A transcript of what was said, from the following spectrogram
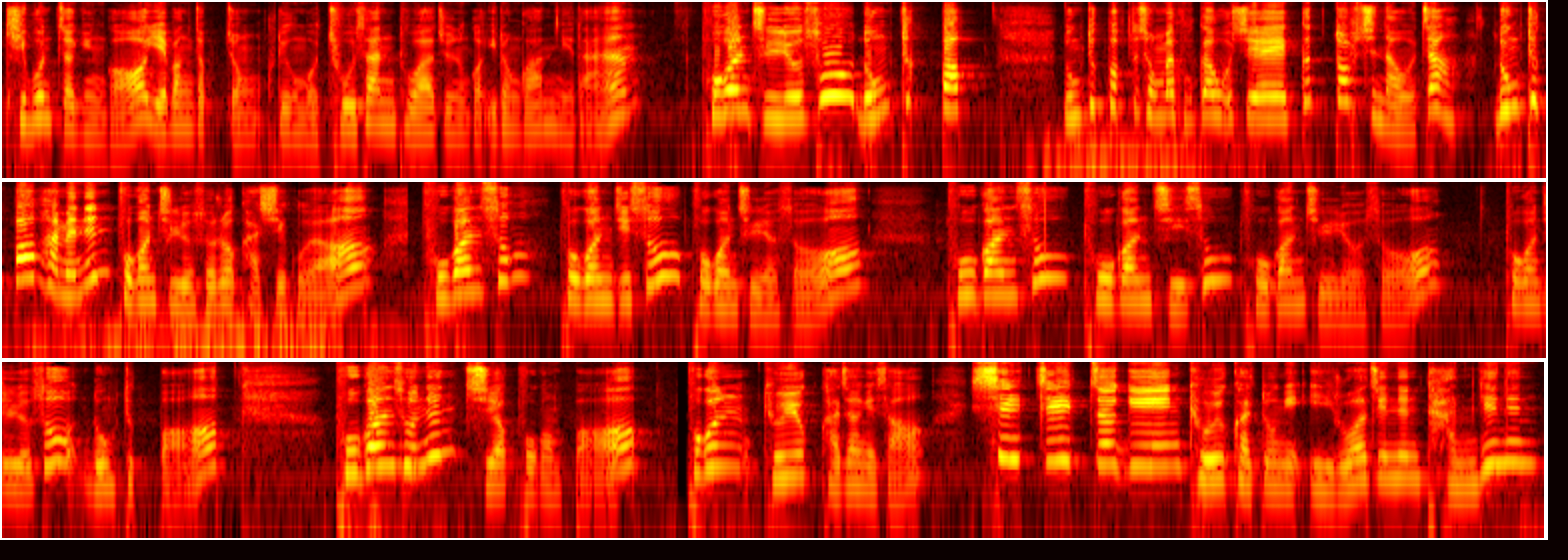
기본적인 거 예방접종 그리고 뭐 조산 도와주는 거 이런 거 합니다. 보건진료소 농특법 농특법도 정말 국가고시에 끝도 없이 나오죠. 농특법 하면은 보건진료소로 가시고요. 보건소, 보건지소, 보건진료소, 보건소, 보건지소, 보건진료소, 보건진료소, 농특법. 보건소는 지역보건법. 보건교육 과정에서 실질적인 교육 활동이 이루어지는 단계는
